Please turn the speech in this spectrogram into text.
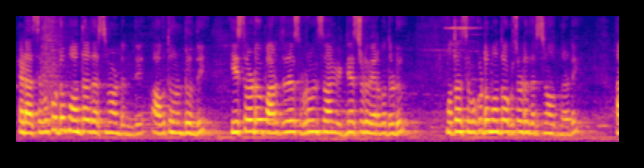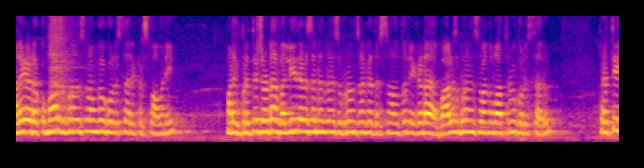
ఇక్కడ శివ కుటుంబం అంతా దర్శనం ఉంటుంది అవుతూ ఉంటుంది. ఈశ్వరుడు పార్వతీదేవి సుబ్రహ్మణ్య స్వామి విఘ్నేశ్వరుడు వీరభద్రుడు. మొత్తం శివ కుటుంబంతో ఒక చోట దర్శనం అవుతున్నాడు. అలాగే ఇక్కడ కుమార సుబ్రహ్మణ్య స్వామిగా కొలుస్తారు ఇక్కడ స్వామిని. మనకి ప్రతి చోట వల్లీ దేవసేన సుబ్రహ్మణ్య స్వామిగా దర్శనం అవుతారు. ఇక్కడ బాలసుబ్రహ్మణ్య స్వామిగా మాత్రమే కొలుస్తారు. ప్రతి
